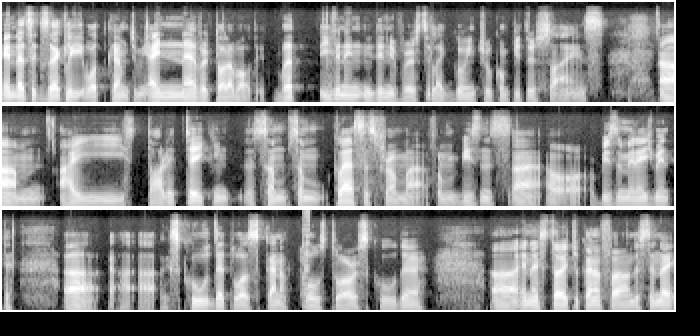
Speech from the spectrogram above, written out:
And that's exactly what came to me. I never thought about it, but even in, in the university, like going through computer science um, I started taking some some classes from uh, from business uh, or or business management uh, uh, school that was kind of close to our school there, uh, and I started to kind of uh, understand I,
